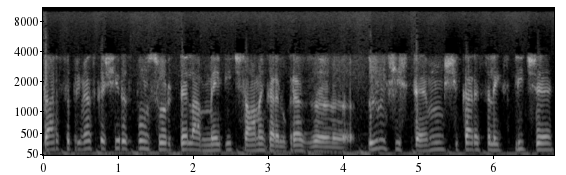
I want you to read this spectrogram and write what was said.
dar să primească și răspunsuri de la medici sau oameni care lucrează în sistem și care să le explice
